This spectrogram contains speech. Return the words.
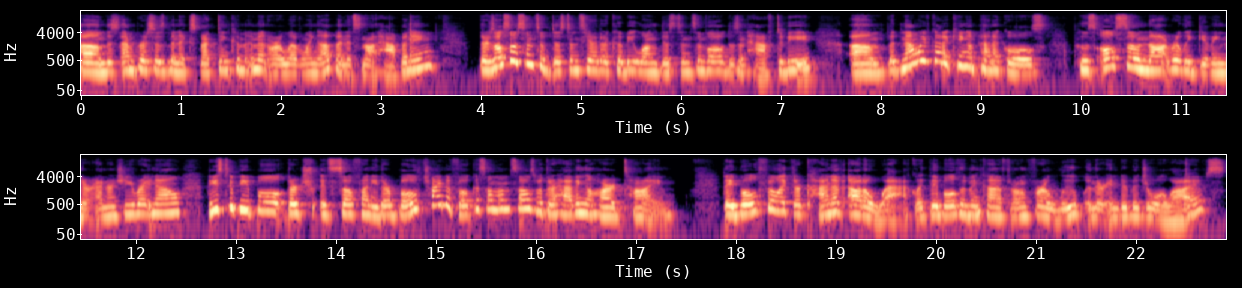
um, this Empress has been expecting commitment or leveling up and it's not happening. There's also a sense of distance here. There could be long distance involved, doesn't have to be. Um, but now we've got a King of Pentacles who's also not really giving their energy right now. These two people, they're it's so funny. They're both trying to focus on themselves, but they're having a hard time. They both feel like they're kind of out of whack. Like they both have been kind of thrown for a loop in their individual lives.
